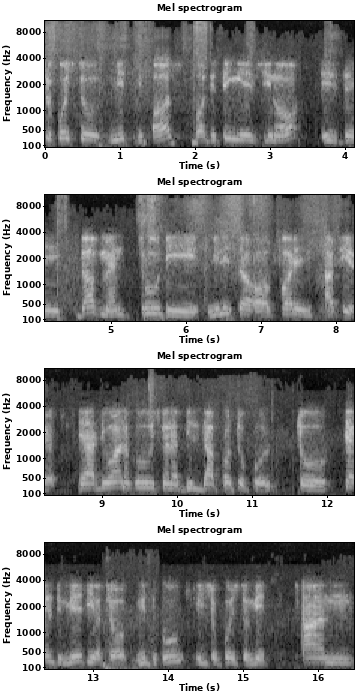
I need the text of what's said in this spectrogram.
supposed to meet with us, but the thing is, you know, is the government through the Minister of Foreign Affairs. They are the one who is going to build that protocol to tell the mediator with who he's supposed to meet. And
